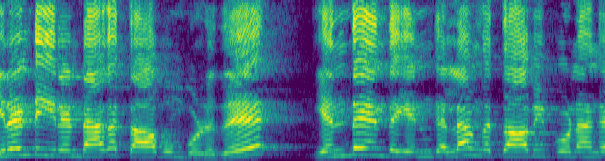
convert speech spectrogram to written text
இரண்டு இரண்டாக தாவும் பொழுது எந்த எந்த எண்கள்லாம் அவங்க தாவி போனாங்க?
